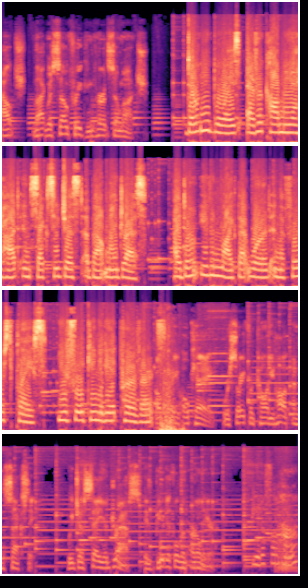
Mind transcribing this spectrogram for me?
Ouch, that was so freaking hurt so much. Don't you boys ever call me a hot and sexy just about my dress? I don't even like that word in the first place, you freaking idiot perverts. Okay okay, we're sorry for calling you hot and sexy. We just say your dress is beautiful and earlier. Beautiful huh?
